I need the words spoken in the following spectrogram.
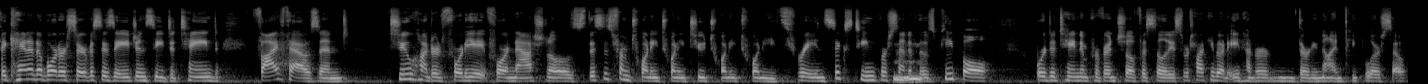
The Canada Border Services Agency detained 5,248 foreign nationals. This is from 2022 2023, and 16% mm-hmm. of those people were detained in provincial facilities. We're talking about 839 people or so.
